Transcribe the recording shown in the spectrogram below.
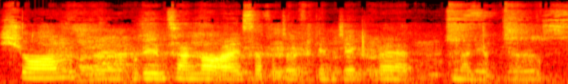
Şu an e, buraya bir tane daha ayrıca fotoğraf gelecek ve bunları yapıyoruz.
